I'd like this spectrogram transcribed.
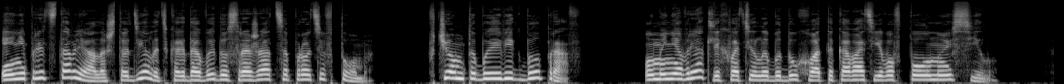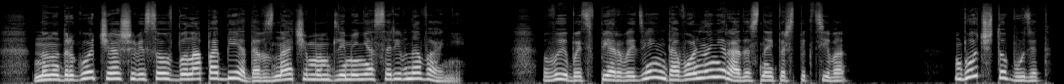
и не представляла, что делать, когда выйду сражаться против Тома. В чем то боевик был прав. У меня вряд ли хватило бы духу атаковать его в полную силу. Но на другой чаше весов была победа в значимом для меня соревновании. Выбыть в первый день — довольно нерадостная перспектива. «Будь что будет»,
